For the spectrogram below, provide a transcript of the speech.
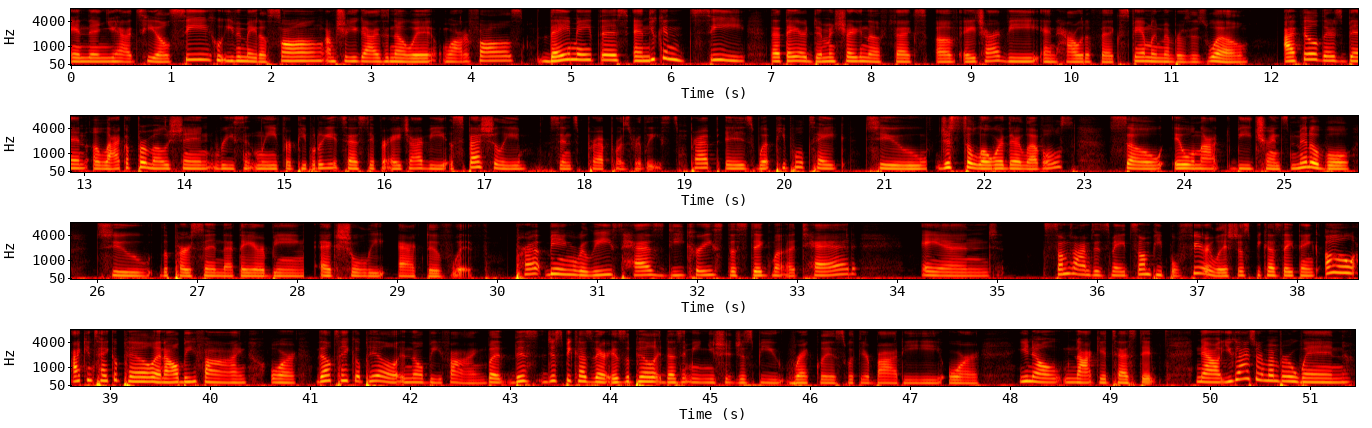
And then you had TLC, who even made a song. I'm sure you guys know it, Waterfalls. They made this, and you can see that they are demonstrating the effects of HIV and how it affects family members as well. I feel there's been a lack of promotion recently for people to get tested for HIV, especially since PrEP was released. PrEP is what people take to just to lower their levels so it will not be transmittable to the person that they are being actually active with. PrEP being released has decreased the stigma a tad and sometimes it's made some people fearless just because they think, oh, I can take a pill and I'll be fine, or they'll take a pill and they'll be fine. But this, just because there is a pill, it doesn't mean you should just be reckless with your body or, you know, not get tested. Now, you guys remember when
